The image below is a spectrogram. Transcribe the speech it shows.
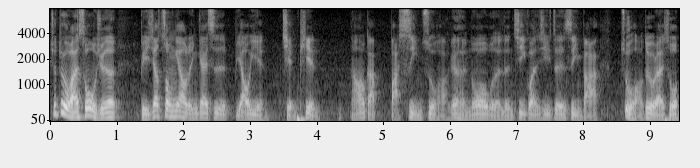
就对我来说，我觉得比较重要的应该是表演、剪片，然后把把事情做好，跟很多我的人际关系这件事情把它做好。对我来说，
